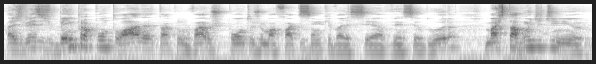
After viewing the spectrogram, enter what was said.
às vezes, bem para pontuar, né? Tá com vários pontos de uma facção que vai ser a vencedora, mas tá ruim de dinheiro.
